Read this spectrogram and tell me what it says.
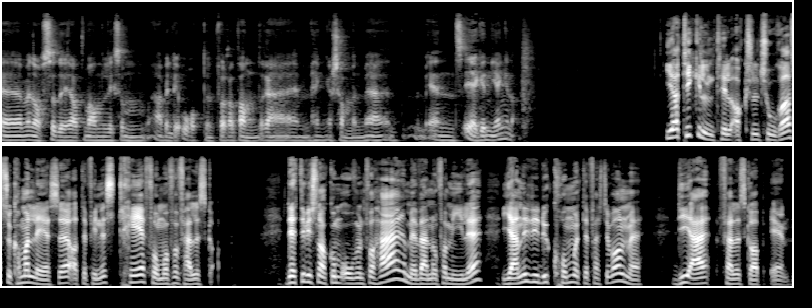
Eh, men også det at man liksom er veldig åpen for at andre henger sammen med ens egen gjeng. Da. I artikkelen til Aksel Tjora så kan man lese at det finnes tre former for fellesskap. Dette vi snakker om ovenfor her, med venner og familie, gjerne de du kommer til festivalen med, de er fellesskap 1.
